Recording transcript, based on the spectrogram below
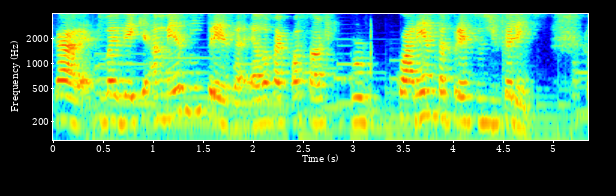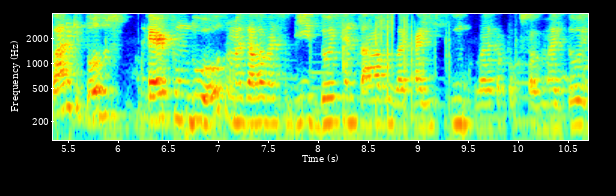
cara, tu vai ver que a mesma empresa, ela vai passar, acho que, por 40 preços diferentes. Claro que todos perto um do outro, mas ela vai subir 2 centavos, vai cair 5, daqui a pouco sobe mais 2.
